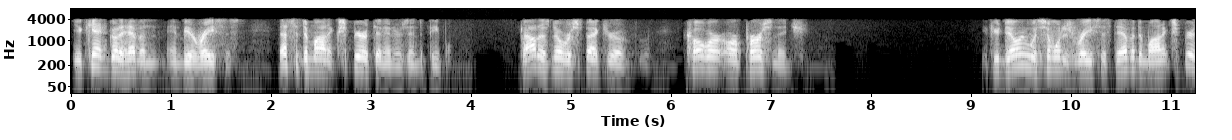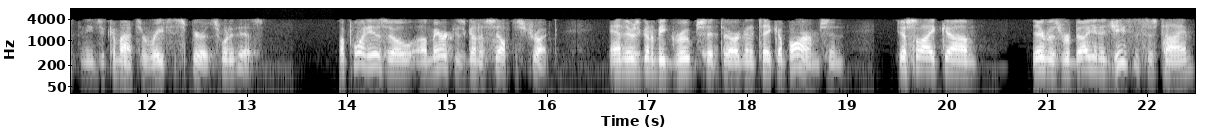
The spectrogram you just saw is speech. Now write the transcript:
You can't go to heaven and be a racist. That's a demonic spirit that enters into people. God is no respecter of color or personage. If you're dealing with someone who's racist, they have a demonic spirit that needs to come out. It's a racist spirit. That's what it is. My point is, though, America is going to self-destruct, and there's going to be groups that are going to take up arms. And just like um, there was rebellion in Jesus' time,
